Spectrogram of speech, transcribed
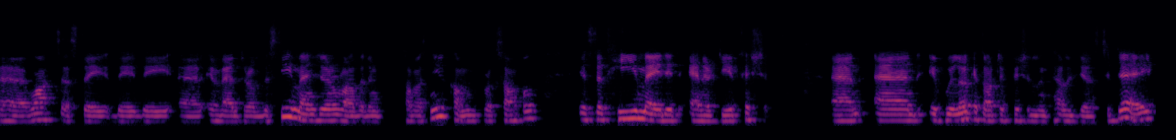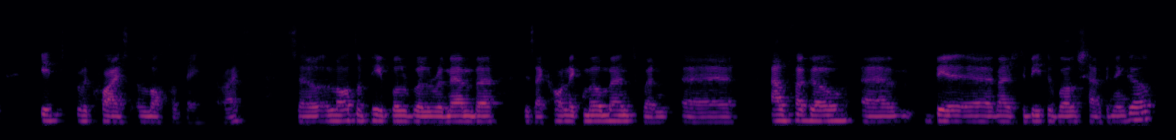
uh, Watt as the, the, the uh, inventor of the steam engine rather than Thomas Newcomen, for example, is that he made it energy efficient. And, and if we look at artificial intelligence today, it requires a lot of data, right? So a lot of people will remember this iconic moment when uh, AlphaGo um, be, uh, managed to beat the world champion in Go.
